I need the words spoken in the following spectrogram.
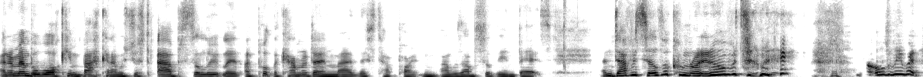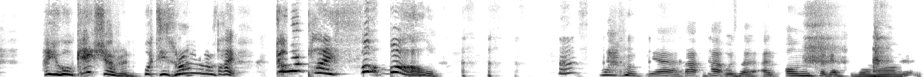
And I remember walking back, and I was just absolutely, I put the camera down by this point, and I was absolutely in bits. And David Silva come running over to me, hold of me, went, Are you okay, Sharon? What is wrong? And I was like, Go and play football. so, yeah, that, that was a, an unforgettable moment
